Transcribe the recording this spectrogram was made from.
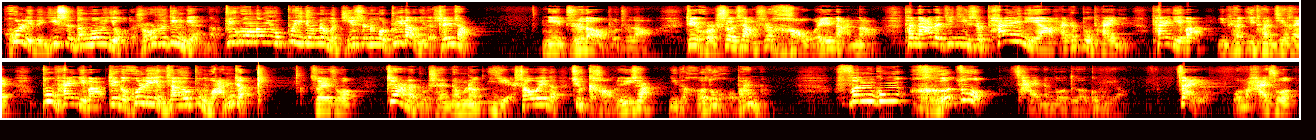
婚礼的仪式灯光有的时候是定点的，追光灯又不一定那么及时能够追到你的身上，你知道不知道？这会儿摄像师好为难呐，他拿着机器是拍你啊，还是不拍你？拍你吧，一片一团漆黑；不拍你吧，这个婚礼影像又不完整。所以说，这样的主持人能不能也稍微的去考虑一下你的合作伙伴呢？分工合作才能够得共赢。再有，我们还说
